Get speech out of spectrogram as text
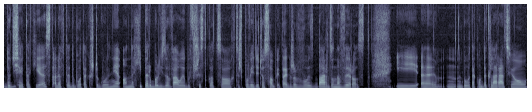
do dzisiaj tak jest, ale wtedy było tak szczególnie, one hiperbolizowały jakby wszystko, co chcesz powiedzieć o sobie, tak, że były bardzo na wyrost. I e, były taką deklaracją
